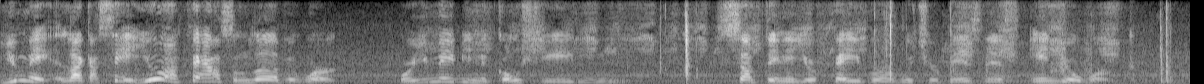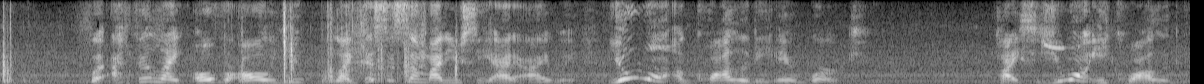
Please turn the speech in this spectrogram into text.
You may, like I said, you have found some love at work. Or you may be negotiating something in your favor with your business in your work. But I feel like overall, you like this is somebody you see eye to eye with. You want equality at work, Pisces. You want equality.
